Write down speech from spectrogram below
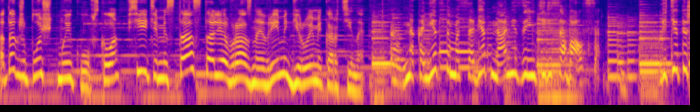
а также площадь Маяковского. Все эти места стали в разное время героями картины. Э, Наконец-то Моссовет нами заинтересовался. Ведь это ж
